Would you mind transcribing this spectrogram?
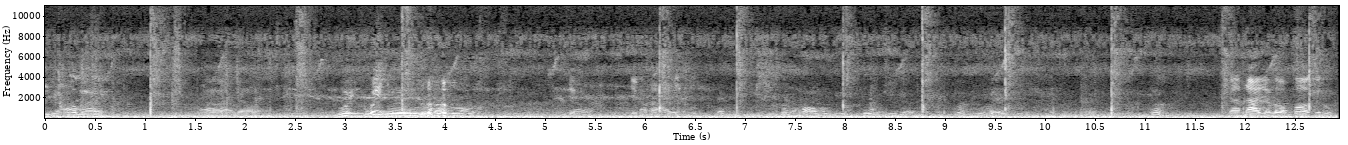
ครึ่งวิร้อยอย่ามันร้อยเลยเฮ้ยยังมันจะตายเลยสามเมตรโอ้โหมตรสวยสวยแล้วอะไรกับแกแรงดีแรงดีแรงดีตีเข้ามาอ่าเดี๋ยวเฮ้ยเฮ้ยเจ็บเจ็บขาเลยมันหอมมันยืนพูดที่เดียวอย่าได้อยาหลอกพ่อจะลูก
